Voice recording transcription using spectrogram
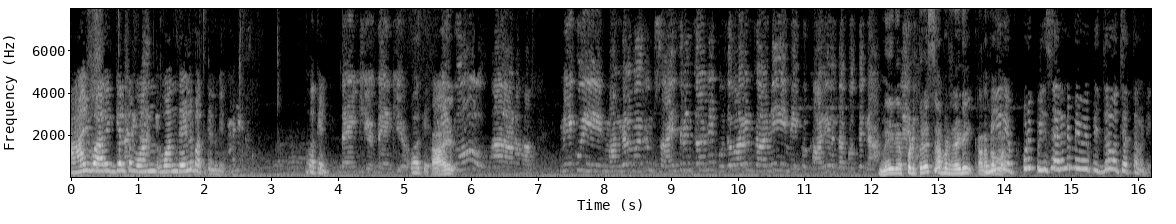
ఆయు ఆరోగ్యాలతో వంద వందేళ్ళు బతకండి మీరు. ఓకే అండి. ఓకే. మీకు ఆ, మీకు ఈ మంగళవారం సాయంత్రం మీరు ఎప్పుడు పిలిస్తే అప్పుడు రెడీ. మీరు ఎప్పుడు పిలిచారంటే మేము ఇప్పుడు ఇద్దరు వచ్చేస్తామండి.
